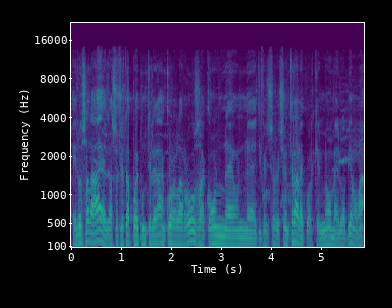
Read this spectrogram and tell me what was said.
e lo sarà e la società poi puntellerà ancora la rosa con eh, un eh, difensore centrale, qualche nome lo abbiamo, ma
